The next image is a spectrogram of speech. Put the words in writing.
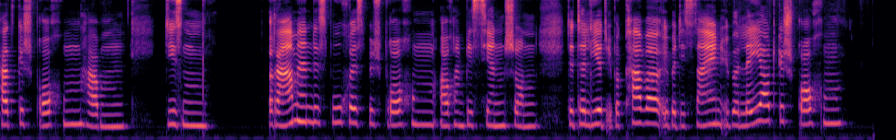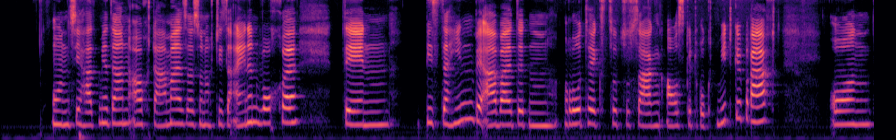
hat, gesprochen, haben diesen Rahmen des Buches besprochen, auch ein bisschen schon detailliert über Cover, über Design, über Layout gesprochen. Und sie hat mir dann auch damals, also nach dieser einen Woche, den bis dahin bearbeiteten Rohtext sozusagen ausgedruckt mitgebracht und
